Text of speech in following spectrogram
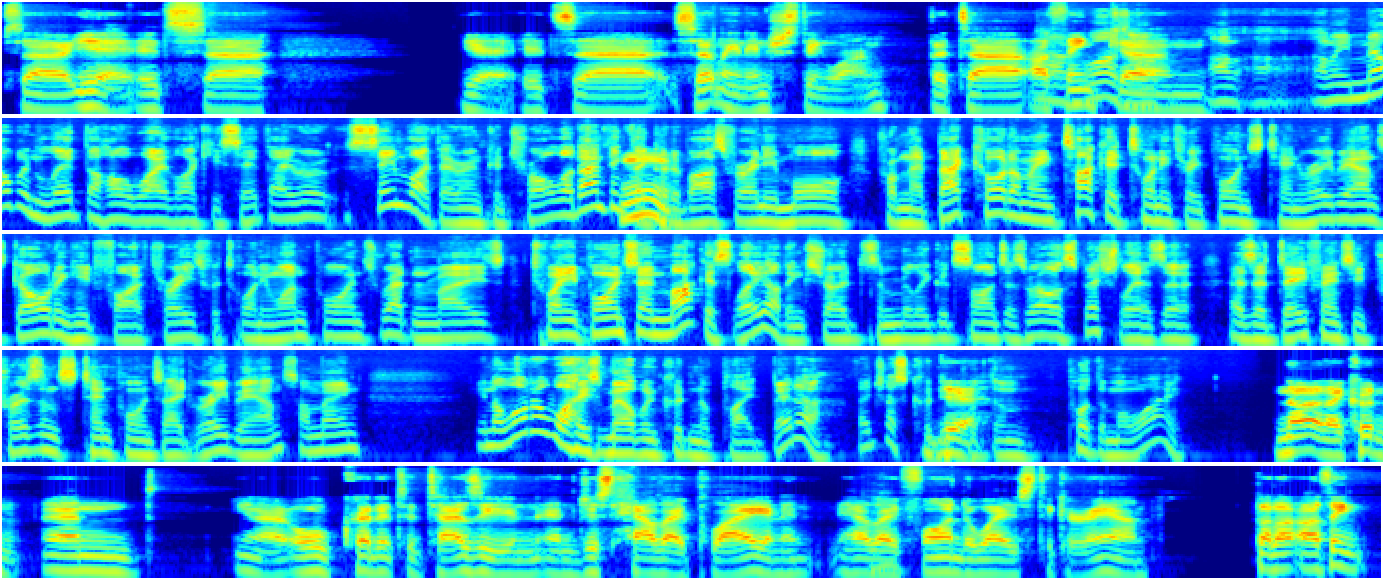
So yeah, it's. Uh, yeah, it's uh, certainly an interesting one, but uh, I think um, I, I, mean Melbourne led the whole way, like you said. They were seemed like they were in control. I don't think mm. they could have asked for any more from their backcourt. I mean Tucker twenty three points, ten rebounds. Goulding hit five threes for twenty one points. Ratton Mayes twenty points, and Marcus Lee I think showed some really good signs as well, especially as a as a defensive presence. Ten points, eight rebounds. I mean, in a lot of ways, Melbourne couldn't have played better. They just couldn't yeah. put them put them away. No, they couldn't, and you know, all credit to Tassie and, and just how they play and how they find a way to stick around. But I, I, think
